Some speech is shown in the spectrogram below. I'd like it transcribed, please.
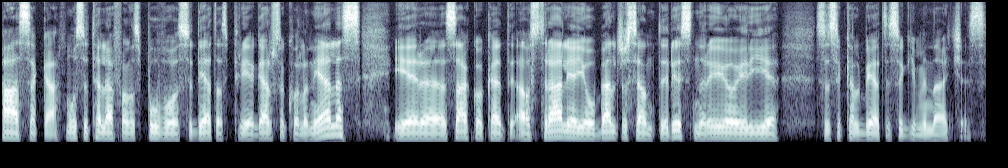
pasaką. Mūsų telefonas buvo sudėtas prie garso kolonėlės ir sako, kad Australija jau beldžiasi ant duris, norėjo ir jie susikalbėti su giminaičiais.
